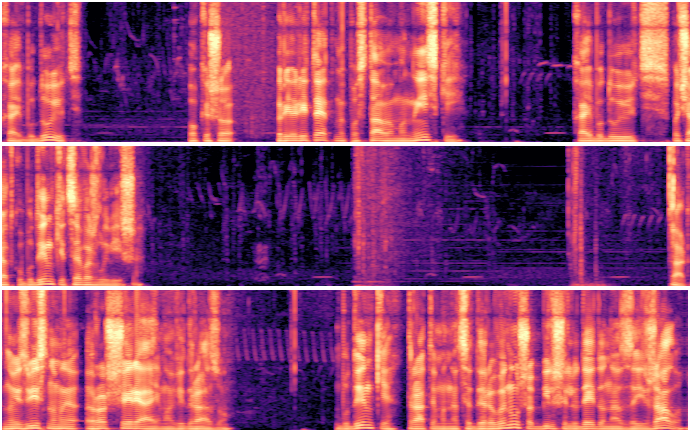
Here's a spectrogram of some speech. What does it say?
Хай будують. Поки що пріоритет ми поставимо низький. Хай будують спочатку будинки, це важливіше. Так, ну і звісно, ми розширяємо відразу будинки, тратимо на це деревину, щоб більше людей до нас заїжджало.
